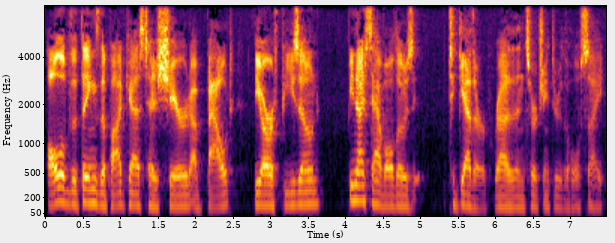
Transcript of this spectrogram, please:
all of the things the podcast has shared about the RFP zone. Be nice to have all those together rather than searching through the whole site.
